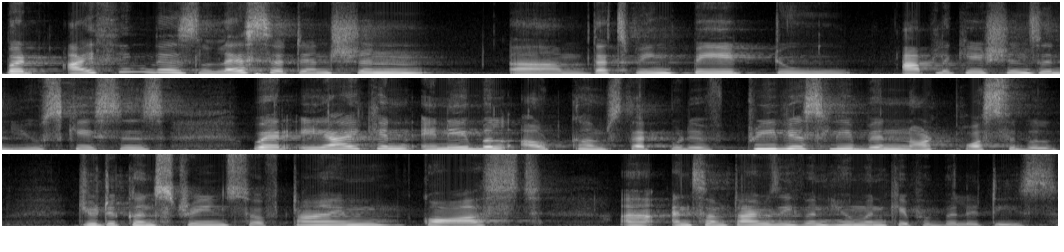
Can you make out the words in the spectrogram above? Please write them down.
But I think there's less attention um, that's being paid to applications and use cases where AI can enable outcomes that would have previously been not possible due to constraints of time, cost, uh, and sometimes even human capabilities.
